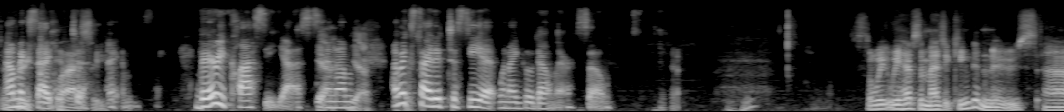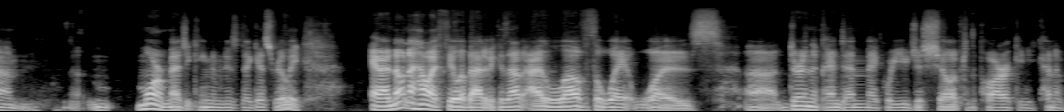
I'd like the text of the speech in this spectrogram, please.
They're I'm excited classy. to. I am very classy, yes, yeah, and I'm yeah. I'm excited to see it when I go down there. So. Yeah. Mm-hmm. So we, we have some Magic Kingdom news. Um, more Magic Kingdom news, I guess, really and I don't know how I feel about it because I, I love the way it was uh, during the pandemic, where you just show up to the park and you kind of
